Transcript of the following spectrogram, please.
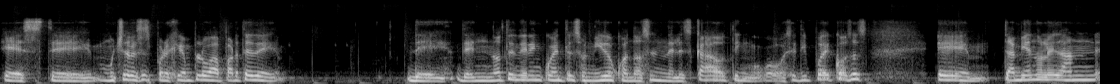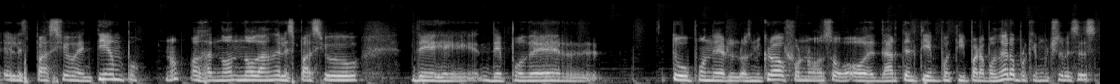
Este, muchas veces, por ejemplo, aparte de, de, no tener en cuenta el sonido cuando hacen el scouting o, ese tipo de cosas, eh, también no le dan el espacio en tiempo, ¿no? O sea, no, no dan el espacio de, de poder tú poner los micrófonos o, de darte el tiempo a ti para ponerlo, porque muchas veces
